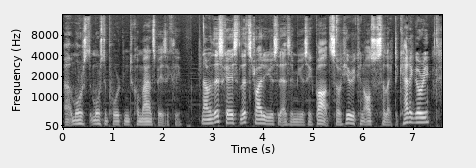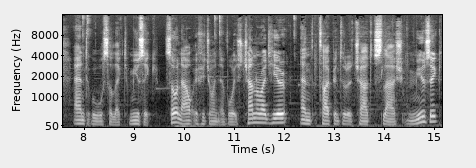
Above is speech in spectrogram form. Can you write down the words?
uh, most most important commands basically. Now in this case, let's try to use it as a music bot. So here you can also select a category and we will select music. So now if you join a voice channel right here and type into the chat slash music,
